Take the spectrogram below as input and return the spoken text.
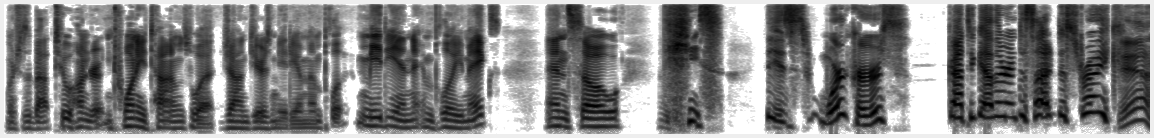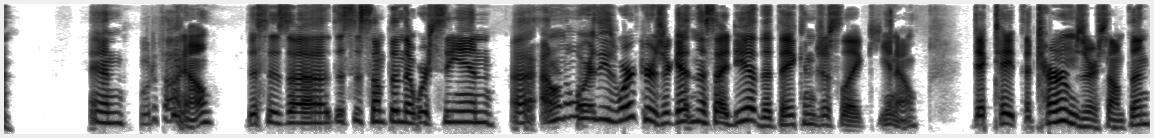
which is about 220 times what John Deere's medium empl- median employee makes. And so these these workers got together and decided to strike. Yeah. And Who'd have thought? you know, this is uh this is something that we're seeing. Uh, I don't know where these workers are getting this idea that they can just like you know dictate the terms or something.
